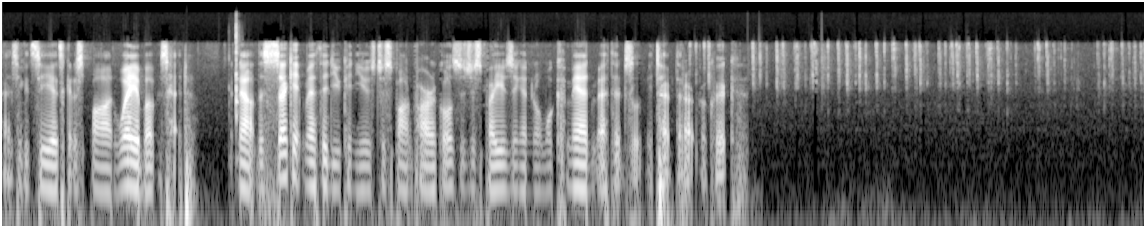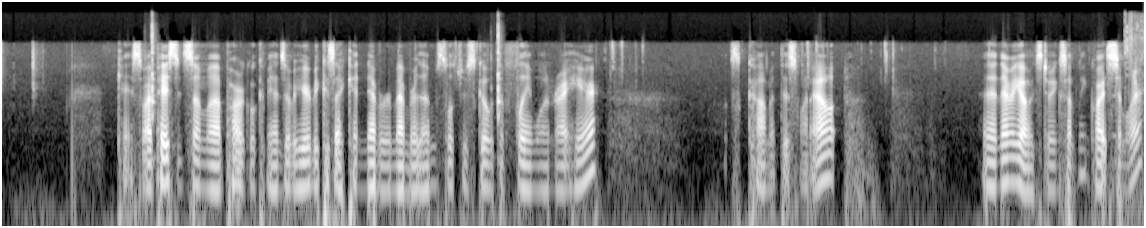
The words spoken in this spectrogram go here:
As you can see, it's going to spawn way above his head. Now, the second method you can use to spawn particles is just by using a normal command method. So let me type that out real quick. Okay, so I pasted some uh, particle commands over here because I can never remember them. So let's just go with the flame one right here. Let's comment this one out. And there we go, it's doing something quite similar.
